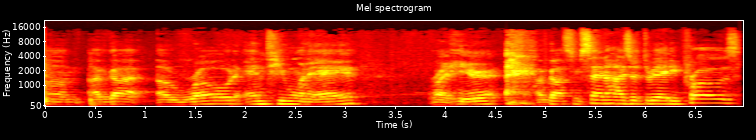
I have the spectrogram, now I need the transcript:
Um, I've got a Rode NT1A right here. I've got some Sennheiser 380 Pros,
